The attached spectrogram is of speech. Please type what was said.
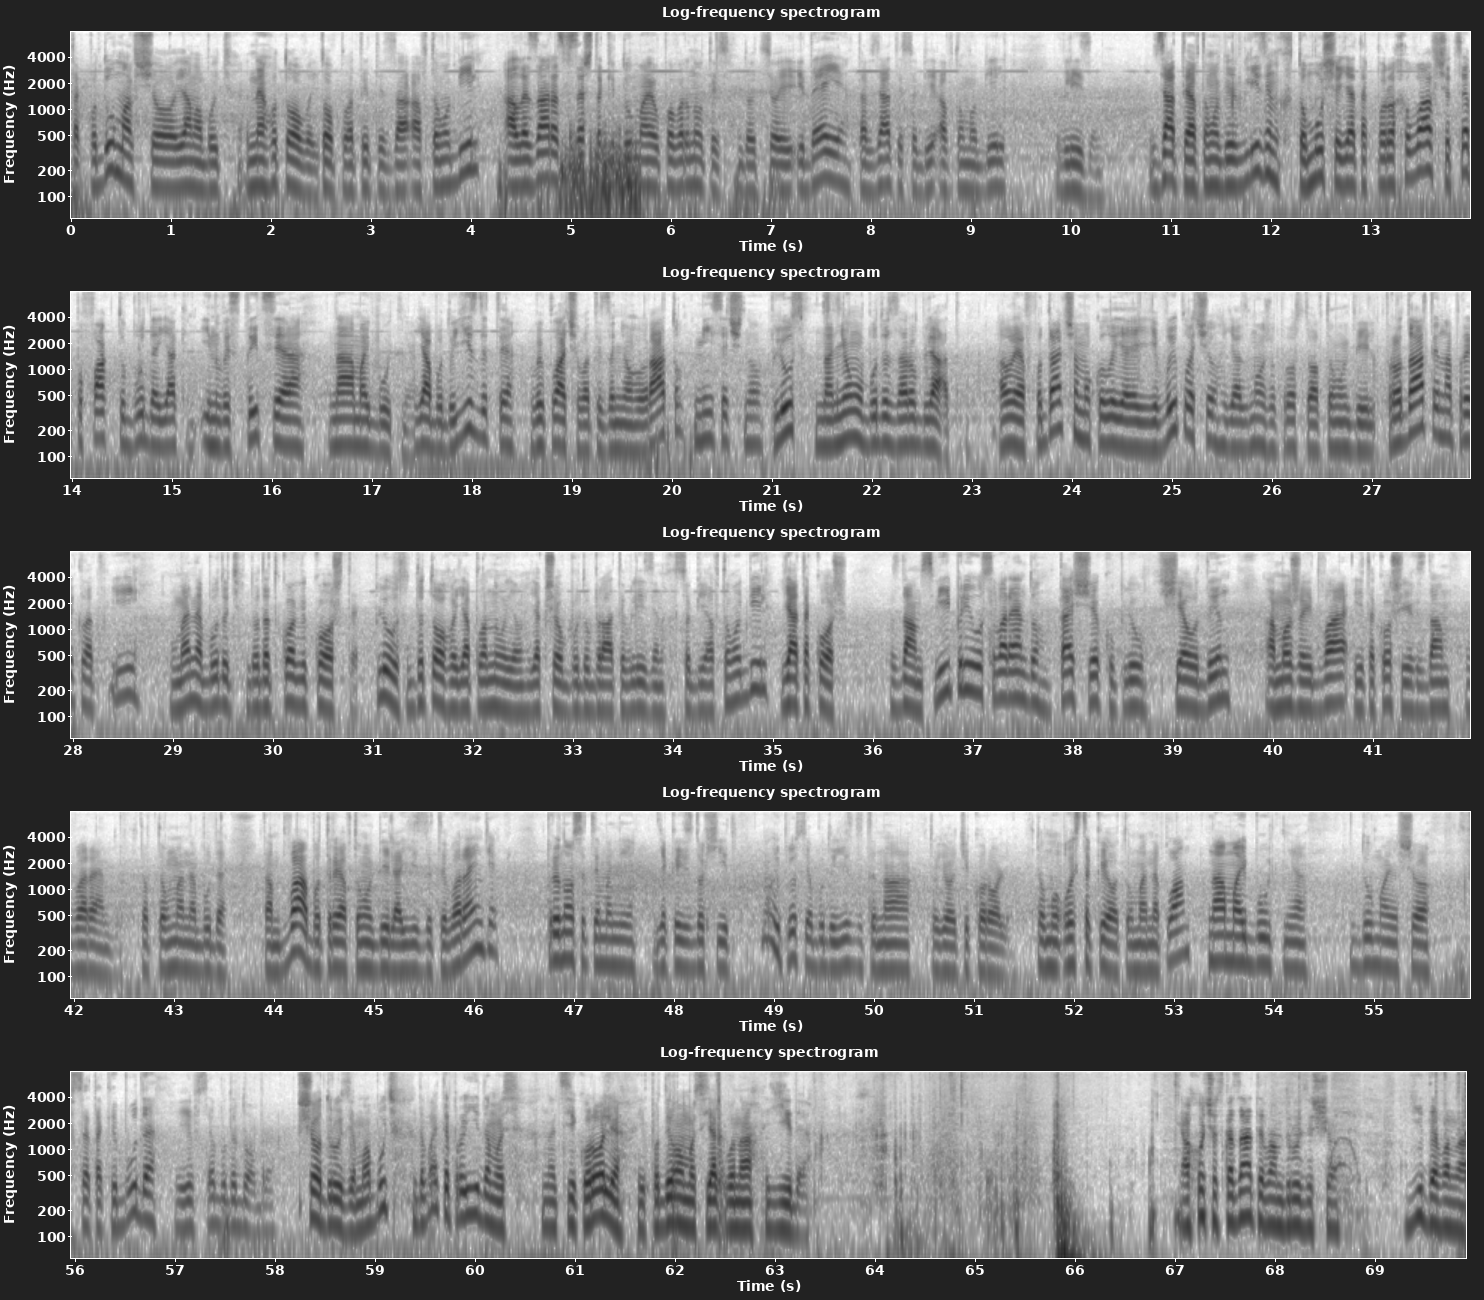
так подумав, що я, мабуть, не готовий то платити за автомобіль. Але зараз все ж таки думаю повернутися до цієї ідеї та взяти собі автомобіль в лізинг взяти автомобіль в лізинг, тому що я так порахував, що це по факту буде як інвестиція на майбутнє. Я буду їздити, виплачувати за нього рату місячно, плюс на ньому буду заробляти. Але в подальшому, коли я її виплачу, я зможу просто автомобіль продати, наприклад, і у мене будуть додаткові кошти. Плюс до того я планую, якщо буду брати в лізинг собі автомобіль, я також здам свій Prius в оренду та ще куплю ще один, а може і два, і також їх здам в оренду. Тобто в мене буде там два або три автомобіля їздити в оренді, приносити мені якийсь дохід. Ну і плюс я буду їздити на Toyota Corolla. Тому ось такий от у мене план на майбутнє. Думаю, що все таки буде і все буде добре. Що, друзі, мабуть, давайте проїдемось на цій королі і подивимось, як вона їде. А хочу сказати вам, друзі, що їде вона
